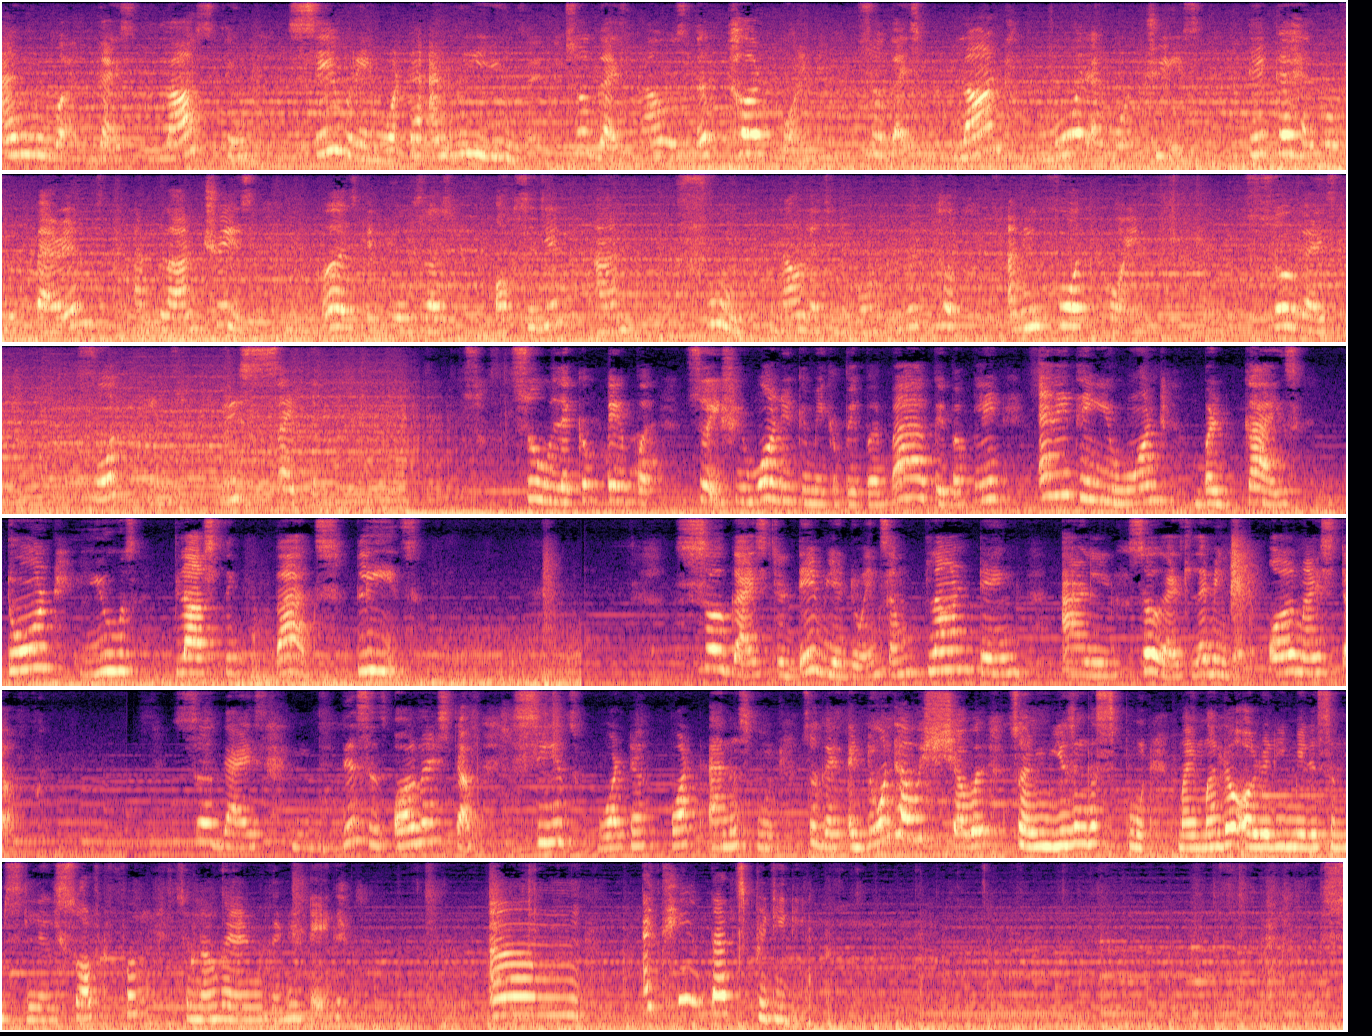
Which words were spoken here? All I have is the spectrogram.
And guys, last thing, save rainwater and reuse it. So guys, now is the third point. So guys, plant more and more trees. Take the help of your parents and plant trees because it gives us oxygen and food. Now let's move on to the third, I mean fourth point. So guys, fourth thing, recycle. So like a paper. So if you want, you can make a paper bag, paper plate, anything you want. But guys, don't use plastic bags, please. So guys, today we are doing some planting and so guys, let me get all my stuff. So guys, this is all my stuff. Seeds, water, pot and a spoon. So guys, I don't have a shovel, so I'm using a spoon. My mother already made it some little soft for me. So now I'm to dig. Um, I think that's pretty deep.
